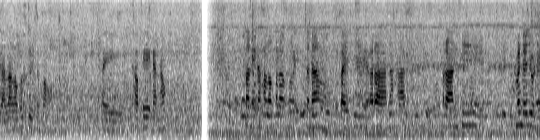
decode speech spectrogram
แล้วแล้วเราก็คือจะต่อไปคาเฟ่กันเนาะตอนนี้นะคะเราก็เราจะนั่งไปที่ร้านนะคะ ร้านที่ มันจะอยู่ใน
